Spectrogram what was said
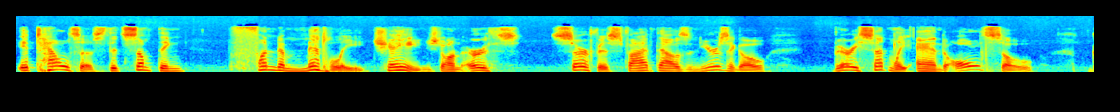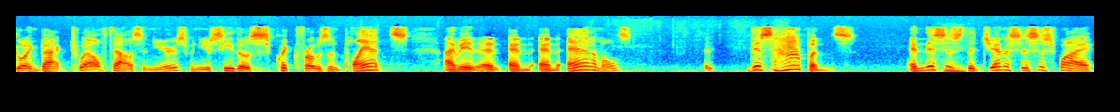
It tells us that something fundamentally changed on Earth's surface 5,000 years ago very suddenly. And also, going back 12,000 years, when you see those quick frozen plants, I mean, and, and, and animals, this happens. And this mm-hmm. is the genesis. This is why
